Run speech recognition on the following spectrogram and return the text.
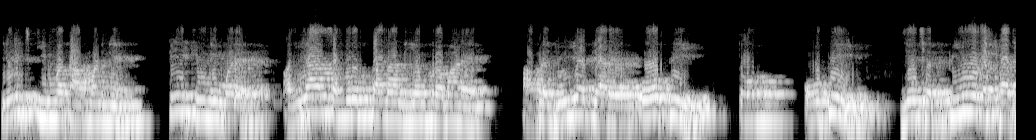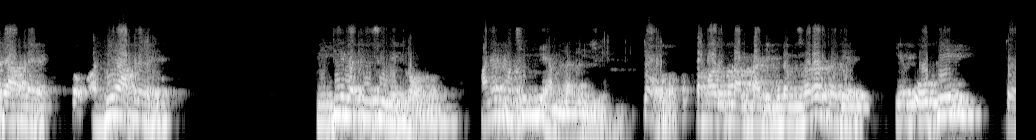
તે જ કિંમત આપણને ટી ક્યુ ની મળે. અહીંયા સમૃદ્ધતાના નિયમ પ્રમાણે આપણે જોઈએ ત્યારે ઓપી, તો ઓપી જે છે પીઓ લખ્યા છે આપણે. તો અહીં આપણે પીટી લખીશું મિત્રો. અને પછી એમ લખીશું. તો તમારું કામકાજ એકદમ સરળ થશે. કે ઓપી તો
